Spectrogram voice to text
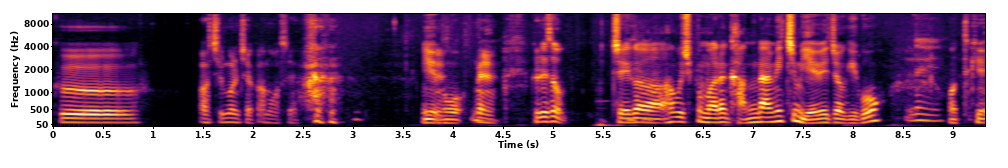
그 아, 질문을 제가 까먹었어요. 예, 네. 뭐 네. 그래서 제가 하고 싶은 말은 강남이 좀 예외적이고 네. 어떻게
